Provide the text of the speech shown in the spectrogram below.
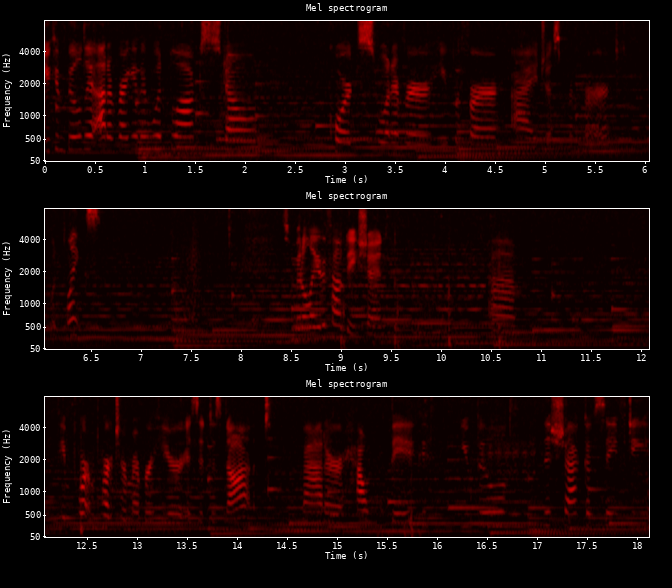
You can build it out of regular wood blocks, stone, quartz, whatever you prefer. I just prefer wood planks. So I'm to lay the foundation. Um, the important part to remember here is it does not matter how big you build this shack of safety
